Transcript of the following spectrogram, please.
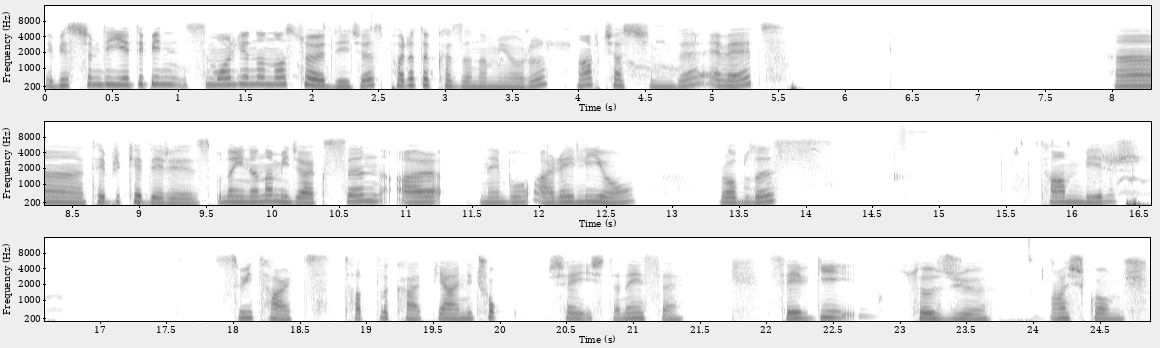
E biz şimdi 7000 simolyonu nasıl ödeyeceğiz? Para da kazanamıyoruz. Ne yapacağız şimdi? Evet. Ha, tebrik ederiz. Buna inanamayacaksın. Ar- ne bu? Aurelio Robles tam bir sweetheart, tatlı kalp. Yani çok şey işte neyse. Sevgi sözcüğü. Aşık olmuş.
